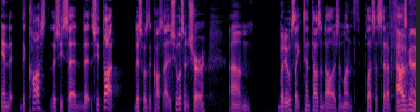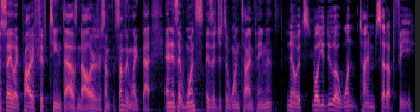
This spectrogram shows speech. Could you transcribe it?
and the cost that she said that she thought this was the cost. uh, She wasn't sure, um, but it was like ten thousand dollars a month plus a setup fee. I was gonna say like probably fifteen thousand dollars or something, something like that. And is it once? Is it just a one-time payment? no, it's well, you do a one-time setup fee,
